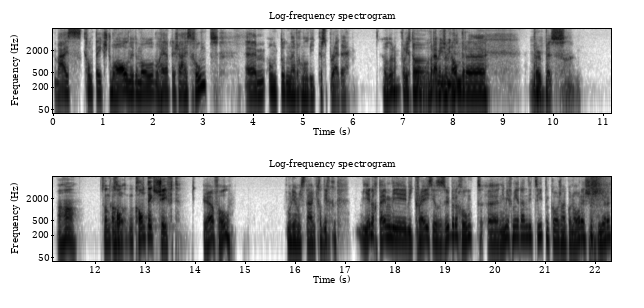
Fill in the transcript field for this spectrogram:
weiss kontextual nicht einmal, woher der Scheiß kommt, ähm, und tut dann einfach mal weiter spreaden. Oder? Vielleicht auch, Oh, aber auch mit einem wieder- anderen Mhm. Purpose. Aha. So ein, Also- Kon ein Kontext-Shift. Ja, voll. Muss ich an mich denken. Und ich, je nachdem, wie, wie crazy es überkommt, äh, nehme ich mir dann die Zeit und gehe schnell nachrecherchieren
